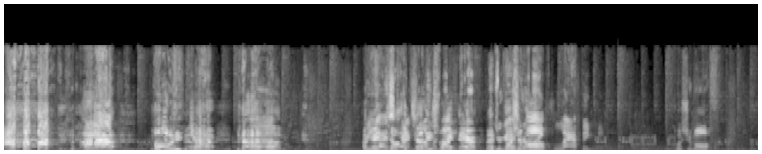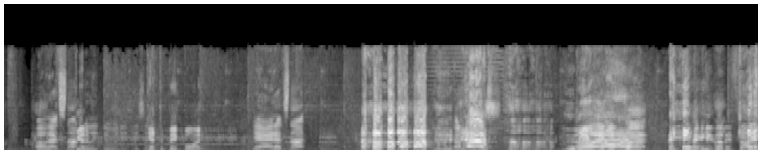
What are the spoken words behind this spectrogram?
ah! Holy crap! Uh, Are you okay, guys Jo- catching up Jelly's right me? there. Let's you push him are off. like laughing me. Push him off. Oh, that's not Get really doing it, is it? Get the big boy. yeah, that's not. Oh yes! No, Yeah. it. He's on his side.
